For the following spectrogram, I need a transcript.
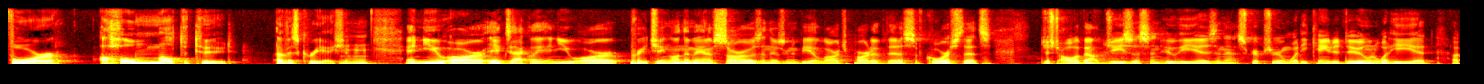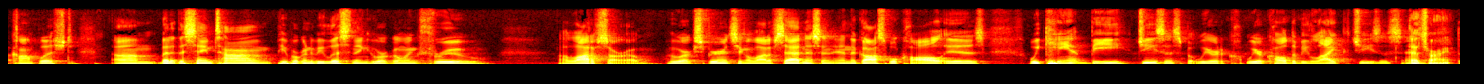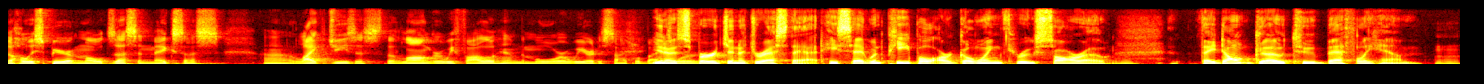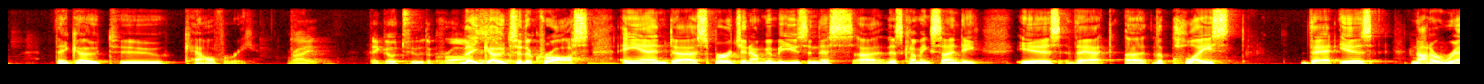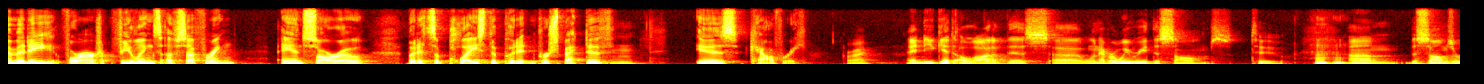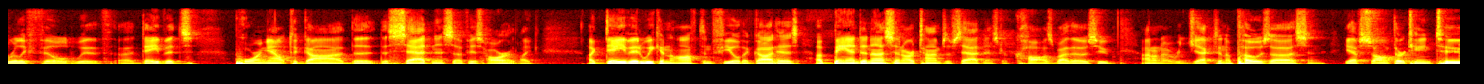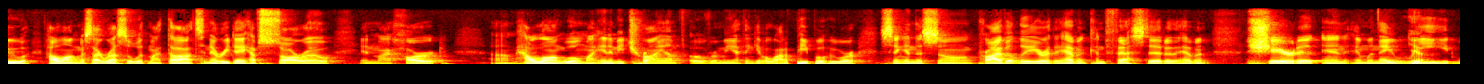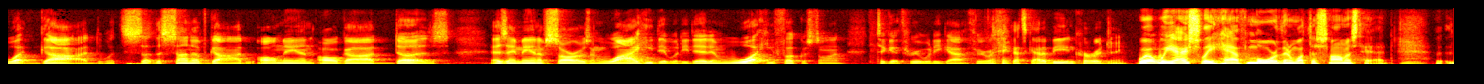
for a whole multitude of his creation. And you are exactly, and you are preaching on the man of sorrows, and there's going to be a large part of this, of course, that's just all about Jesus and who he is in that scripture and what he came to do and what he had accomplished. Um, but at the same time, people are going to be listening who are going through a lot of sorrow, who are experiencing a lot of sadness, and, and the gospel call is we can't be Jesus, but we are to, we are called to be like Jesus. And That's right. The Holy Spirit molds us and makes us uh, like Jesus. The longer we follow Him, the more we are discipled by You know. Spurgeon addressed that. He said, when people are going through sorrow, they don't go to Bethlehem, they go to Calvary. right? They go to the cross. They go to the cross. And uh, Spurgeon, I'm going to be using this uh, this coming Sunday, is that uh, the place that is not a remedy for our feelings of suffering and sorrow, but it's a place to put it in perspective, is Calvary. Right. And you get a lot of this uh, whenever we read the Psalms, too. Um, the Psalms are really filled with uh, David's pouring out to God the, the sadness of his heart. Like, like David, we can often feel that God has abandoned us in our times of sadness or caused by those who, I don't know, reject and oppose us. And you have Psalm 13, 2, how long must I wrestle with my thoughts and every day have sorrow in my heart? Um, how long will my enemy triumph over me? I think you have a lot of people who are singing this song privately, or they haven't confessed it, or they haven't shared it. And and when they read what God, what so- the Son of God, all man, all God, does as a man of sorrows, and why he did what he did, and what he focused on to get through what he got through, I think that's got to be encouraging. Well, we actually have more than what the psalmist had,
